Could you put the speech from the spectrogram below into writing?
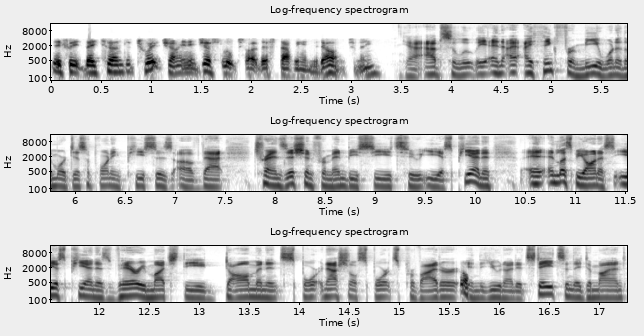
if it, they turn to Twitch, I mean, it just looks like they're stabbing in the dark to me. Yeah, absolutely. And I, I, think for me, one of the more disappointing pieces of that transition from NBC to ESPN, and, and, and let's be honest, ESPN is very much the dominant sport national sports provider oh. in the United States, and they demand,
